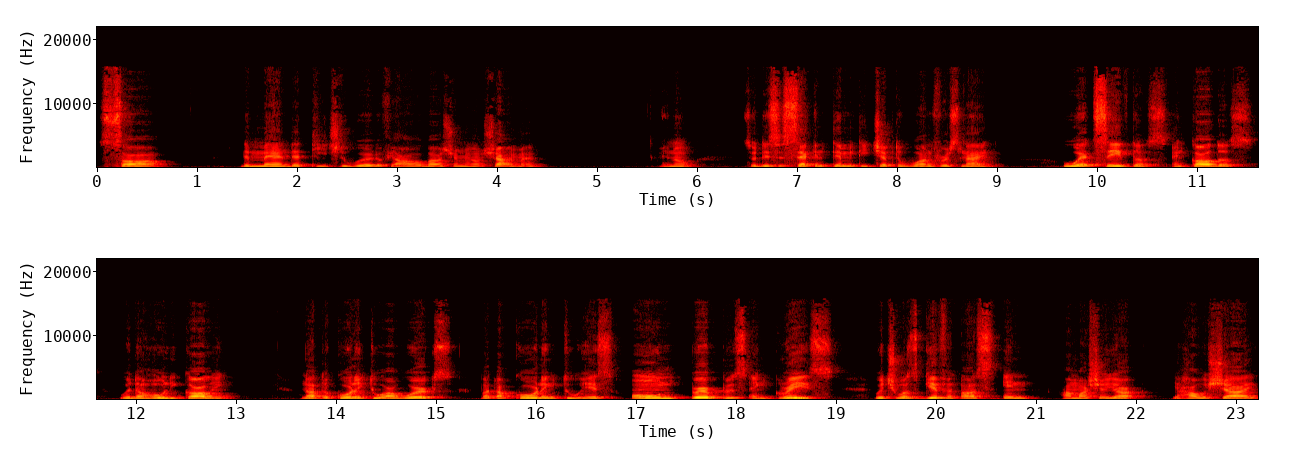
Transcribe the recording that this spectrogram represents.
saw the man that teach the word of Yahweh Shem Shai, man. You know, so this is Second Timothy chapter one verse nine, who had saved us and called us with a holy calling, not according to our works, but according to His own purpose and grace which was given us in Hamashiach, Yahushai,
